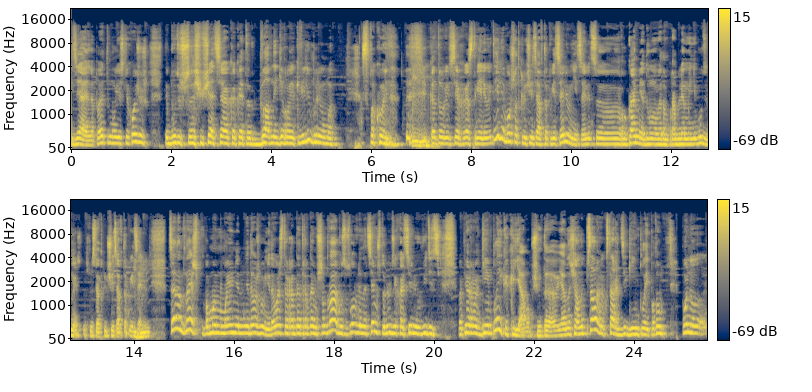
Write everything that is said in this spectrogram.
идеально. Поэтому, если хочешь, ты будешь ощущать себя как этот главный герой Эквилибриума спокойно, mm-hmm. который всех расстреливает. Или можешь отключить автоприцеливание и целиться руками. Я думаю, в этом проблемы не будет. Ну, в смысле, отключить автоприцеливание. Mm-hmm. В целом, знаешь, по-моему, мое недовольство, недовольство Red Dead Redemption 2 обусловлено тем, что люди хотели увидеть, во-первых, геймплей, как и я, в общем-то. Я сначала написал как где геймплей, потом понял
